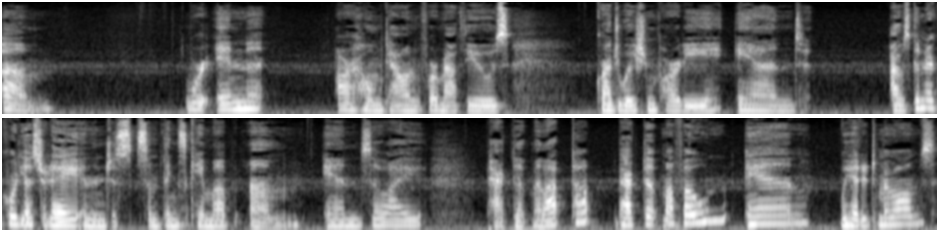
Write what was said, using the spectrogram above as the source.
Um, we're in our hometown for Matthew's graduation party and I was gonna record yesterday and then just some things came up. Um, and so I packed up my laptop, packed up my phone, and we headed to my mom's.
